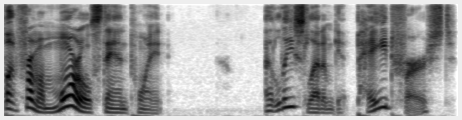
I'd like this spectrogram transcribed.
But from a moral standpoint, at least let them get paid first.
